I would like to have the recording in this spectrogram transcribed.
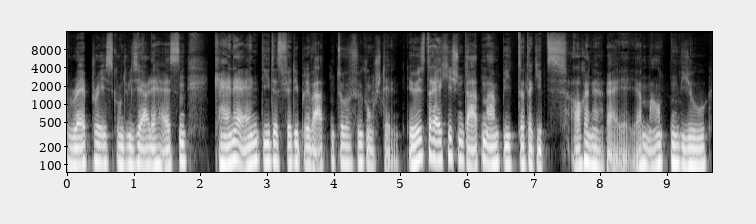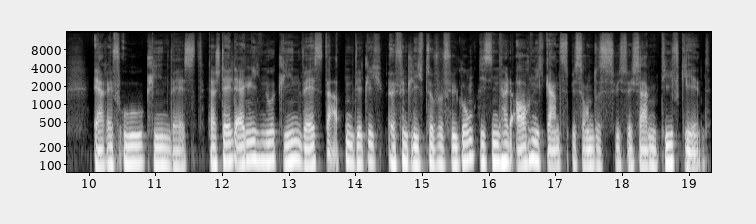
RepRisk und wie sie alle heißen, keine ein, die das für die Privaten zur Verfügung stellen. Die österreichischen Datenanbieter, da gibt's auch eine Reihe, ja, Mountain View, RFU, Clean West. Da stellt eigentlich nur Clean West Daten wirklich öffentlich zur Verfügung. Die sind halt auch nicht ganz besonders, wie soll ich sagen, tiefgehend.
